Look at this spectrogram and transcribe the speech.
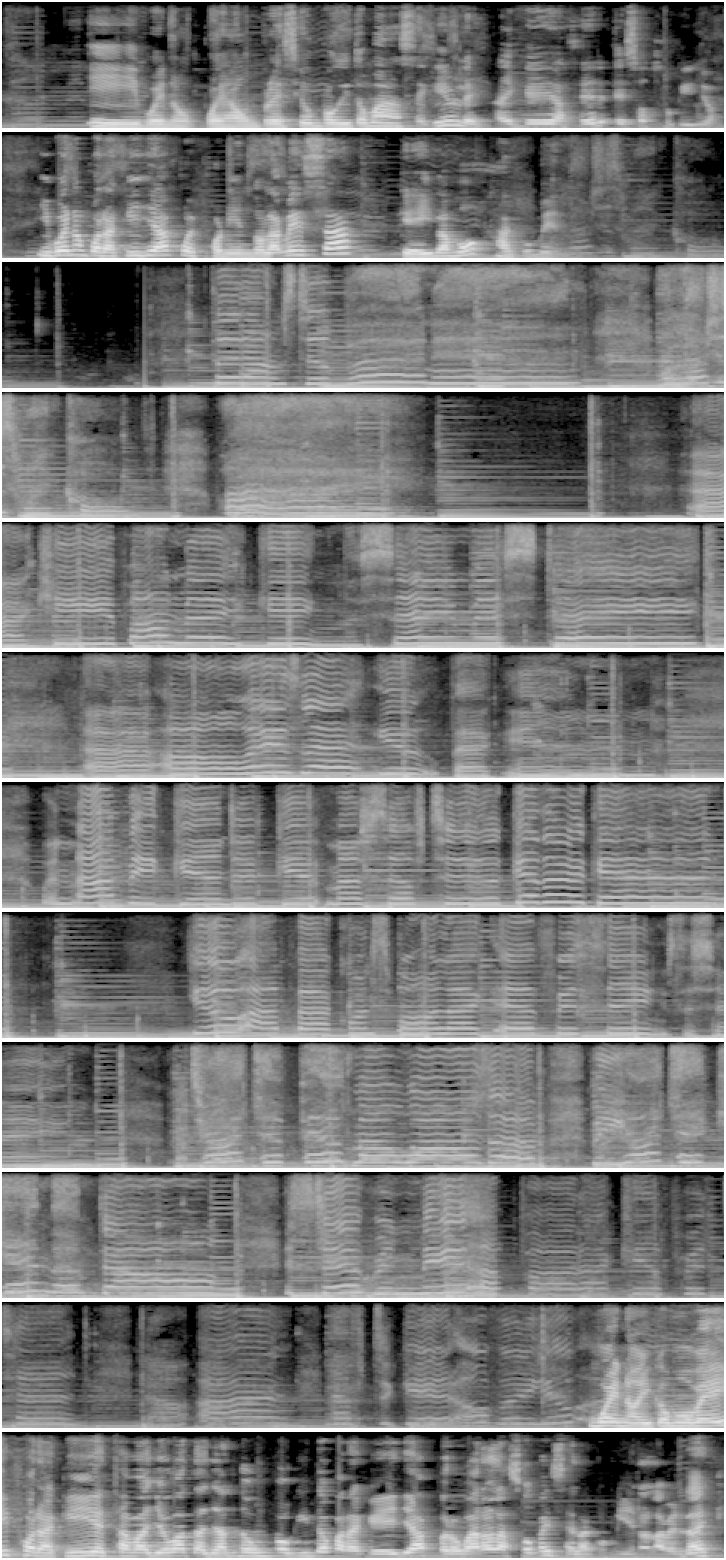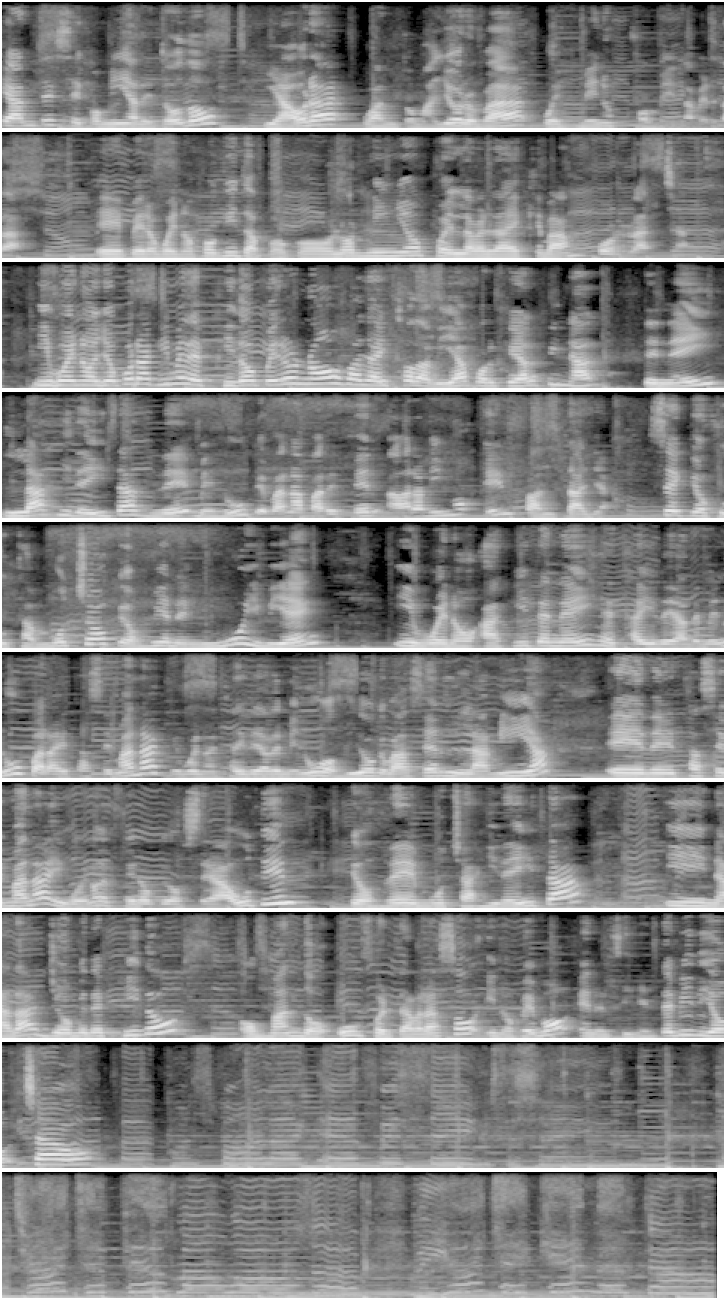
y bueno, pues a un precio un poquito más asequible. Hay que hacer esos truquillos. Y bueno, por aquí ya pues poniendo la mesa que íbamos a comer. my call. Bueno, y como veis, por aquí estaba yo batallando un poquito para que ella probara la sopa y se la comiera. La verdad es que antes se comía de todo y ahora, cuanto mayor va, pues menos come, la verdad. Eh, pero bueno, poquito a poco. Los niños, pues la verdad es que van por racha. Y bueno, yo por aquí me despido, pero no os vayáis todavía porque al final tenéis las ideitas de menú que van a aparecer ahora mismo en pantalla. Sé que os gustan mucho, que os vienen muy bien y bueno, aquí tenéis esta idea de menú para esta semana, que bueno, esta idea de menú os digo que va a ser la mía eh, de esta semana y bueno, espero que os sea útil, que os dé muchas ideitas y nada, yo me despido, os mando un fuerte abrazo y nos vemos en el siguiente vídeo. ¡Chao!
